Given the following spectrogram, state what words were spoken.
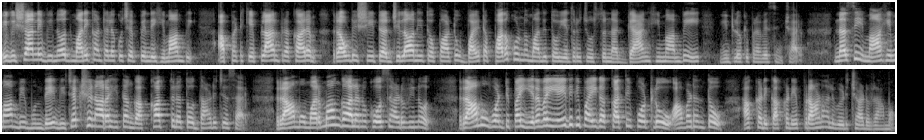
ఈ విషయాన్ని వినోద్ మణికంఠలకు చెప్పింది హిమాంబి. అప్పటికే ప్లాన్ ప్రకారం రౌడీ షీటర్ జిలానీతో పాటు బయట పదకొండు మందితో ఎదురు చూస్తున్న గ్యాంగ్ హిమాంబి ఇంట్లోకి ప్రవేశించారు. నసీమా హిమాంబి ముందే విచక్షణారహితంగా కత్తులతో దాడి చేశారు. రాము మర్మాంగాలను కోశాడు వినోద్. రాము ఒంటిపై ఇరవై ఐదుకి పైగా కత్తిపోట్లు అవడంతో అక్కడికక్కడే ప్రాణాలు విడిచాడు రాము.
